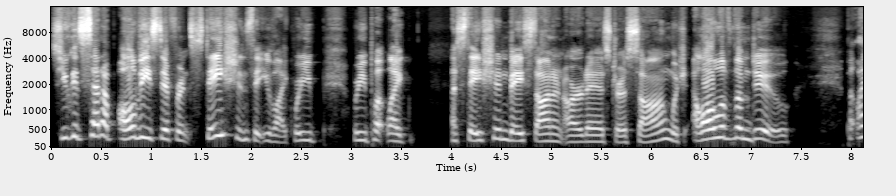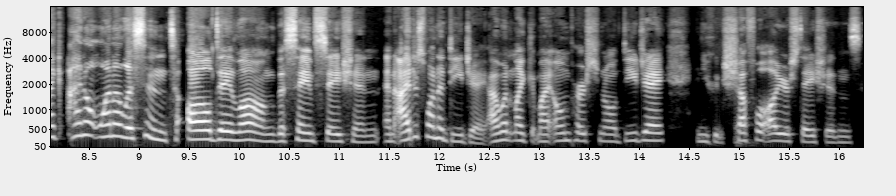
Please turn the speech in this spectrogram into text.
So you can set up all these different stations that you like, where you where you put like a station based on an artist or a song, which all of them do. But like, I don't want to listen to all day long the same station, and I just want a DJ. I want like my own personal DJ, and you can shuffle all your stations,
